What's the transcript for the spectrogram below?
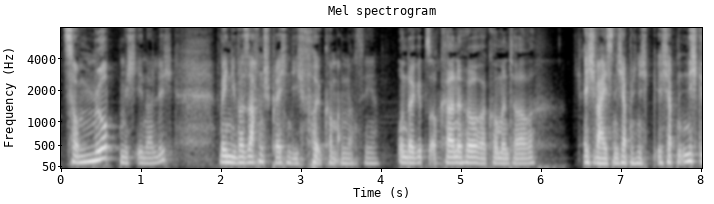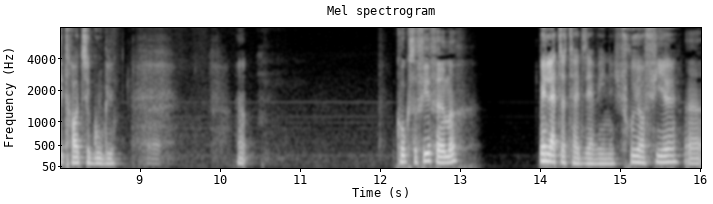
zermürbt mich innerlich, wenn die über Sachen sprechen, die ich vollkommen anders sehe. Und da gibt's auch keine Hörerkommentare. Ich weiß nicht, ich habe mich nicht, ich habe nicht getraut zu googeln. Guckst du viel Filme? In letzter Zeit sehr wenig. Früher viel, Ja.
